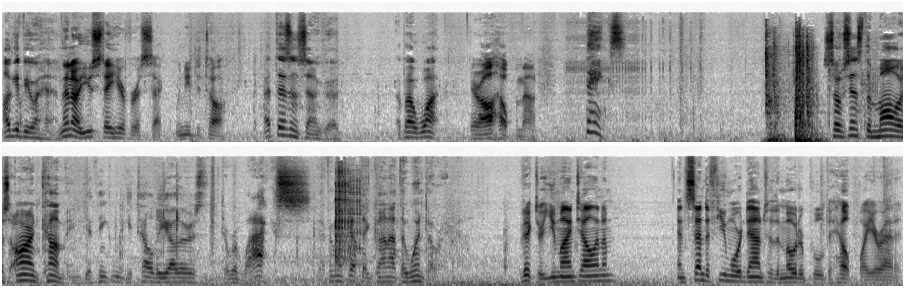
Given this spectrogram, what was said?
I'll give you a hand. No, no, you stay here for a sec. We need to talk. That doesn't sound good. About what? Here, I'll help him out. Thanks. So since the Maulers aren't coming, do you think we could tell the others to relax? Everyone's got their gun out the window right now. Victor, you mind telling them? And send a few more down to the motor pool to help while you're at it.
